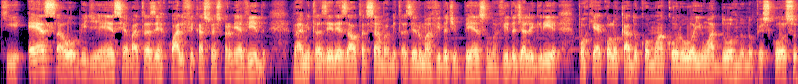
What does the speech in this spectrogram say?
que essa obediência vai trazer qualificações para minha vida, vai me trazer exaltação, vai me trazer uma vida de bênção, uma vida de alegria, porque é colocado como uma coroa e um adorno no pescoço,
